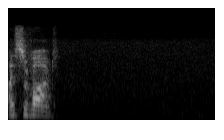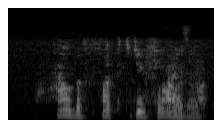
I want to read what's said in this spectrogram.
I survived. How the fuck did you fly no, then? survived.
